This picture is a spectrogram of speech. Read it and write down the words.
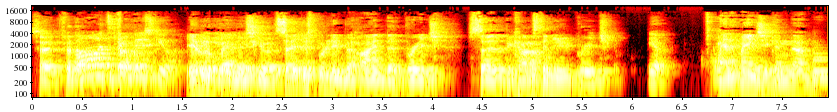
So for the, Oh, it's a bamboo skewer. Yeah, a little Yeah, bamboo yeah. skewer. So you just put it in behind the bridge so it becomes the new bridge Yep. and it means you can. Um,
